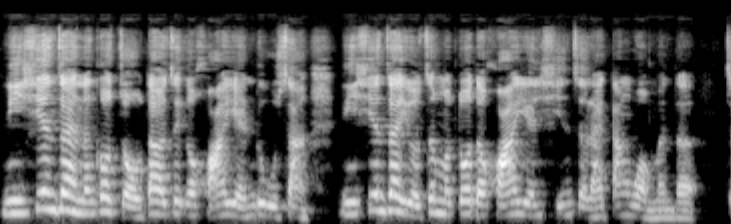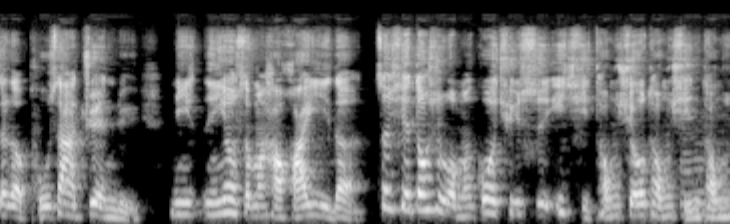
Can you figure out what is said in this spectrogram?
你现在能够走到这个华严路上，你现在有这么多的华严行者来当我们的这个菩萨眷侣，你你有什么好怀疑的？这些都是我们过去是一起同修同行同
